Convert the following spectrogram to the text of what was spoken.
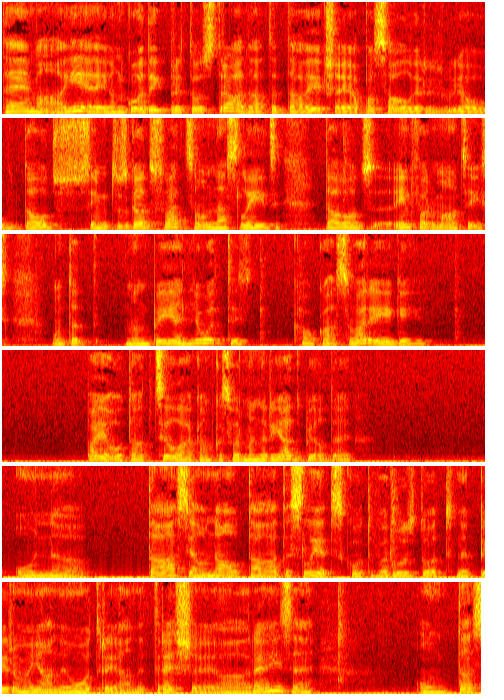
tēmā ieeja un godīgi pret to strādā, tad tā iekšējā pasaule ir jau daudzus simtus gadus veca un nes līdzi daudz informācijas. Un tad man bija ļoti kaut kā svarīgi pajautāt cilvēkam, kas var man arī atbildēt. Un, tās jau nav tādas lietas, ko tu vari uzdot ne pirmajā, ne otrajā, ne trešajā reizē. Un tas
